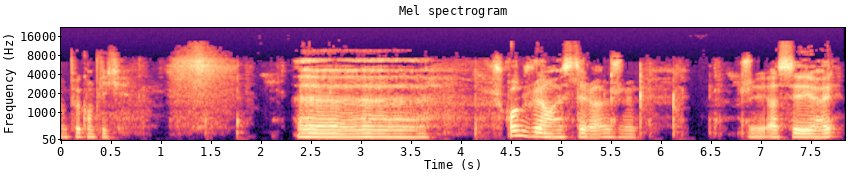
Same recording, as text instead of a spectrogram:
un peu compliqué. Euh, je crois que je vais en rester là j'ai assez erré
